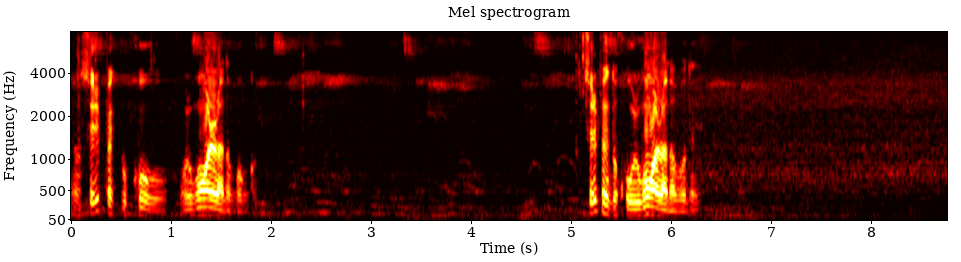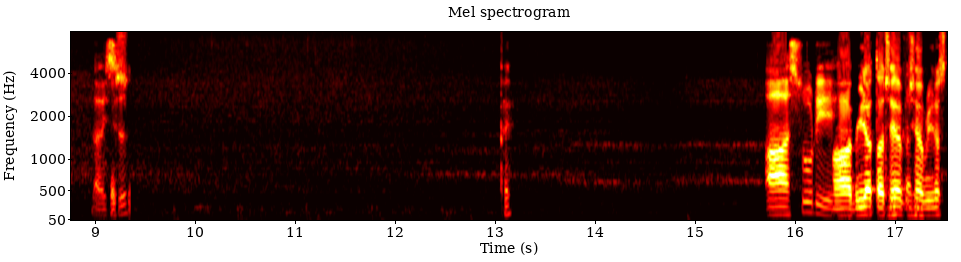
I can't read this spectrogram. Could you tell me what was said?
그냥 three back 놓고 올공하려는 건가? 쓰리백 놓고 올공하려나 보네. nice. nice. 아 sorry 아 밀렸다. 제가 제가 밀렸어.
